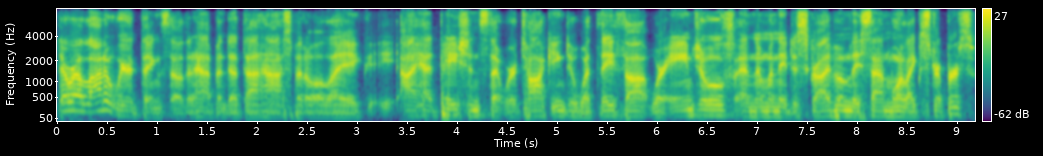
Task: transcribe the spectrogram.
There were a lot of weird things though that happened at that hospital. Like I had patients that were talking to what they thought were angels, and then when they describe them, they sound more like strippers.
